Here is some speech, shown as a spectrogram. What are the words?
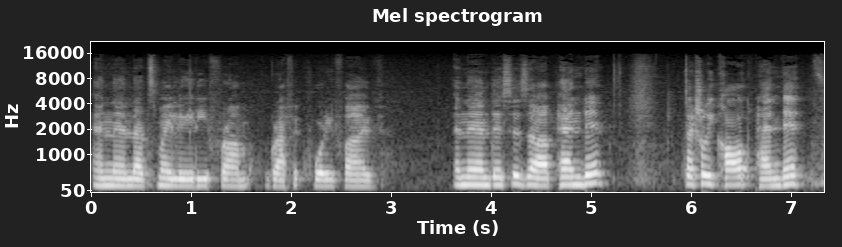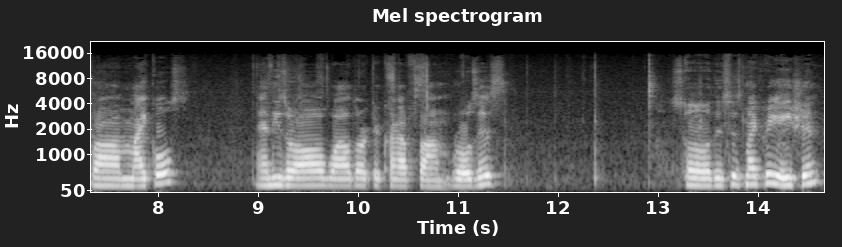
And then that's my lady from Graphic 45. And then this is a pendant. It's actually called Pendant from Michaels. And these are all Wild Orchid Craft um, roses. So this is my creation.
